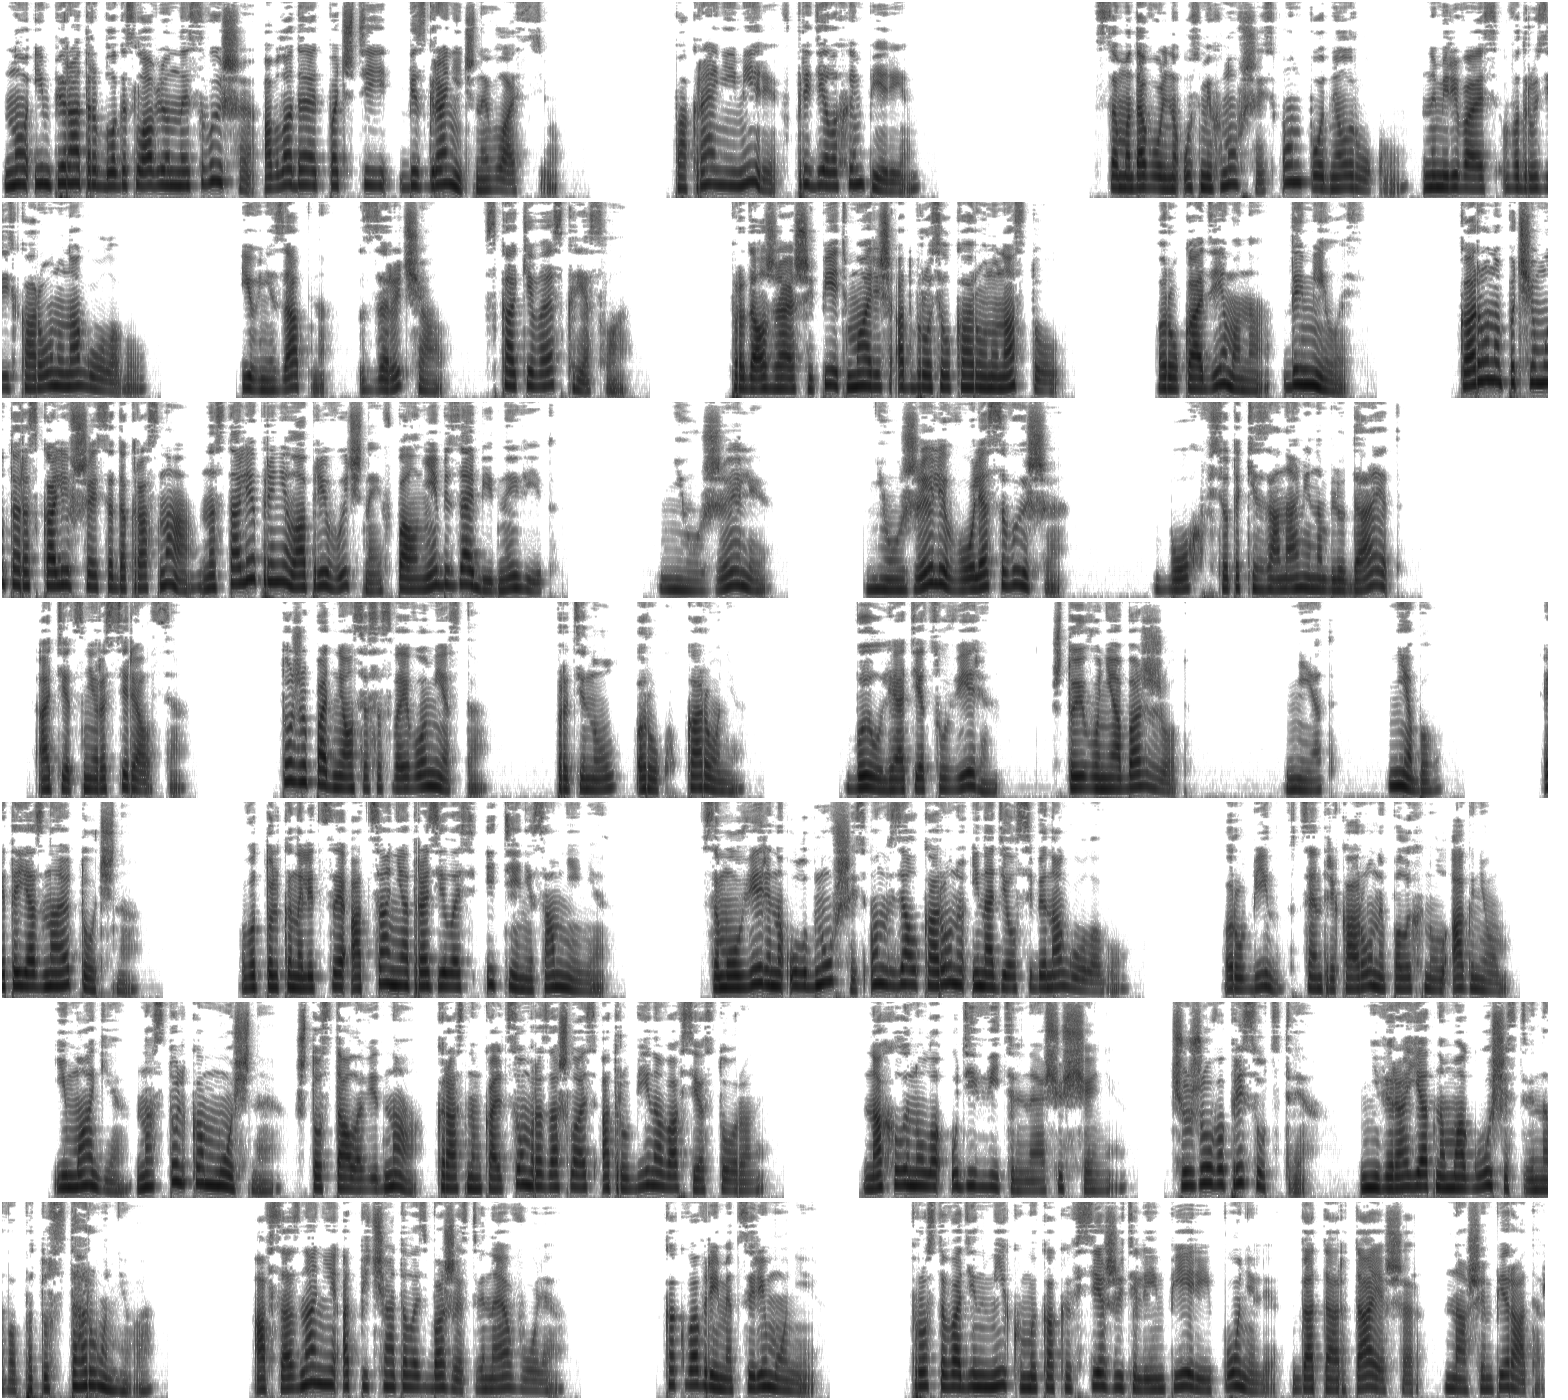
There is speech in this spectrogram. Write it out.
Но император, благословленный свыше, обладает почти безграничной властью. По крайней мере, в пределах империи. Самодовольно усмехнувшись, он поднял руку, намереваясь водрузить корону на голову. И внезапно зарычал вскакивая с кресла. Продолжая шипеть, Мариш отбросил корону на стол. Рука демона дымилась. Корона, почему-то раскалившаяся до красна, на столе приняла привычный, вполне безобидный вид. Неужели? Неужели воля свыше? Бог все-таки за нами наблюдает? Отец не растерялся тоже поднялся со своего места, протянул руку к короне. Был ли отец уверен, что его не обожжет? Нет, не был. Это я знаю точно. Вот только на лице отца не отразилось и тени сомнения. Самоуверенно улыбнувшись, он взял корону и надел себе на голову. Рубин в центре короны полыхнул огнем. И магия настолько мощная, что стала видна, красным кольцом разошлась от рубина во все стороны. Нахлынуло удивительное ощущение чужого присутствия, невероятно могущественного потустороннего. А в сознании отпечаталась божественная воля. Как во время церемонии. Просто в один миг мы, как и все жители империи, поняли, Гатар Таешер наш император.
